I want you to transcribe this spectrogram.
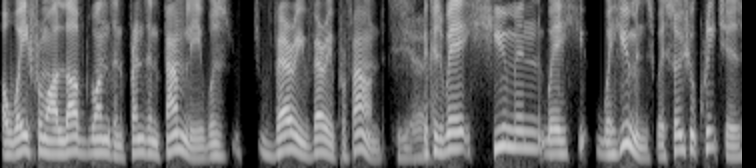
away from our loved ones and friends and family was very very profound Yeah. because we're human we're hu- we're humans we're social creatures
